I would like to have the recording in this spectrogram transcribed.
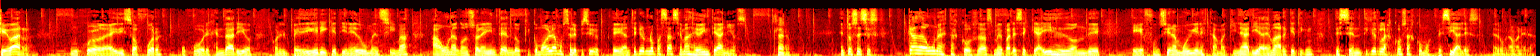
llevar un juego de ID Software, un juego legendario, con el pedigree que tiene Doom encima, a una consola de Nintendo que, como hablamos en el episodio eh, anterior, no pasaba hace más de 20 años. Claro. Entonces, es, cada una de estas cosas me parece que ahí es donde eh, funciona muy bien esta maquinaria de marketing de sentir las cosas como especiales, de alguna manera.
